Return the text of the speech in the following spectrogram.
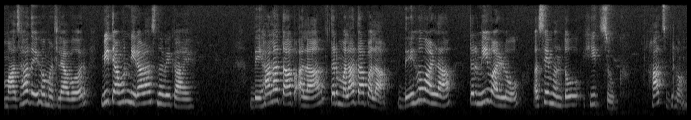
माझा देह म्हटल्यावर मी त्याहून निराळाच नव्हे काय? देहाला ताप आला तर मला ताप आला. देह वाळला तर मी वाळलो असे म्हणतो हीच चूक हाच भ्रम.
